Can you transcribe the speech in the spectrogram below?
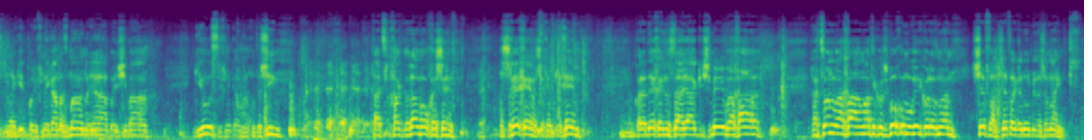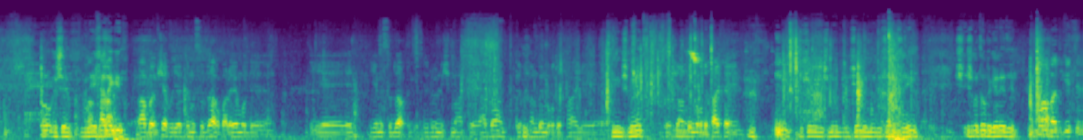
צריך להגיד פה לפני כמה זמן, היה בישיבה גיוס לפני כמה חודשים. הייתה הצלחה גדולה ברוך השם. אשריכם, אשרי חלקכם. כל הדרך אני נוסע היה גשמי ברכה, רצון ברכה, אמרתי קדוש ברוך הוא מוריד כל הזמן. שפע, שפע גדול מן השמיים. ברוך השם. אני חייב להגיד. רב, בהמשך זה יהיה יותר מסודר, אבל היום עוד אה, יהיה יהיה מסודר. תגידו נשמת אבא, גרשון בן מרדכי, אה, מי נשמעת? גרשון בן מרדכי חיים. נשמעת השם במרדכי החיים, שיש מתו בגן עדן. גיבור הבת גיטל.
